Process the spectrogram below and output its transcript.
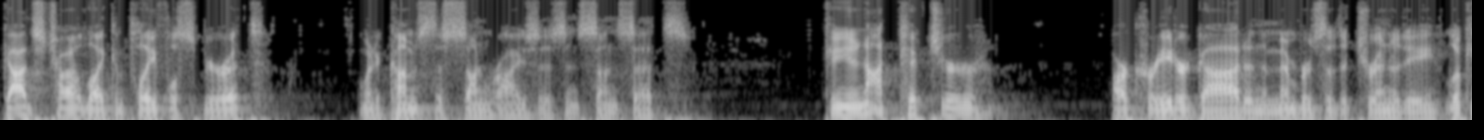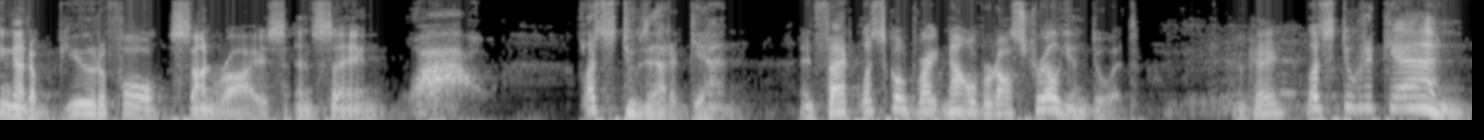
God's childlike and playful spirit when it comes to sunrises and sunsets? Can you not picture our Creator God and the members of the Trinity looking at a beautiful sunrise and saying, Wow, let's do that again? In fact, let's go right now over to Australia and do it. Okay? Let's do it again.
